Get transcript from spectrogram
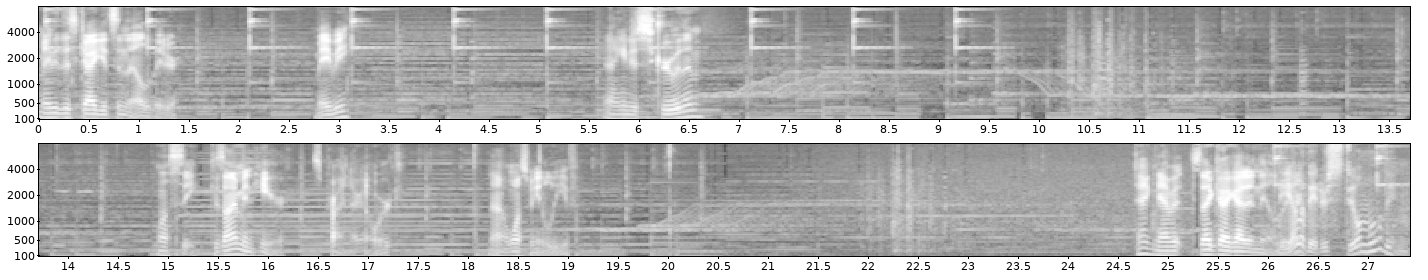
Maybe this guy gets in the elevator. Maybe? And I can just screw with him? Let's see, because I'm in here. It's probably not gonna work. Now it wants me to leave. Dagnabbit. So that guy got in the elevator. The elevator's still moving.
